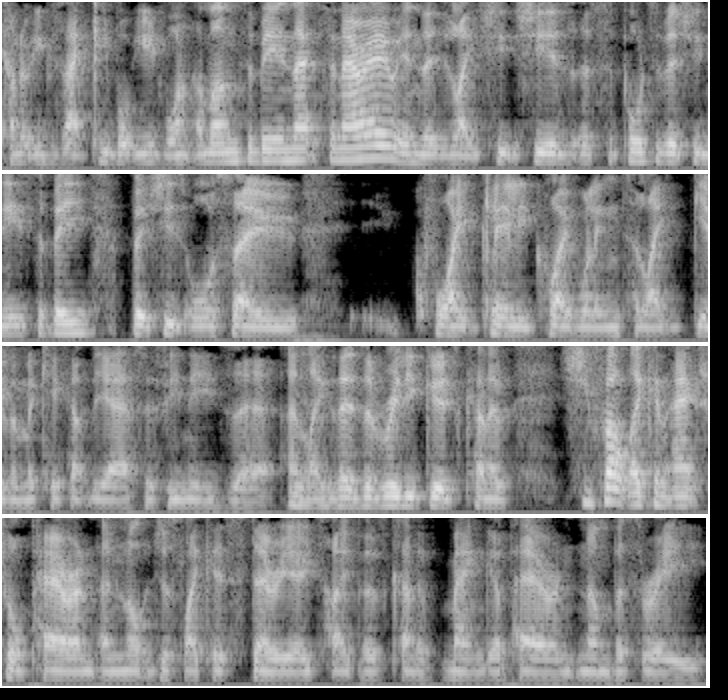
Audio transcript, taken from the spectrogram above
kind of exactly what you'd want a mum to be in that scenario in that like she she is as supportive as she needs to be but she's also quite clearly quite willing to like give him a kick up the ass if he needs it. And mm. like there's a really good kind of she felt like an actual parent and not just like a stereotype of kind of manga parent number three.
